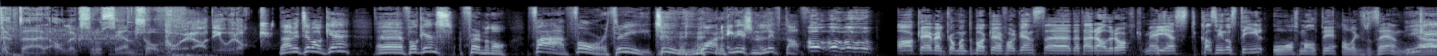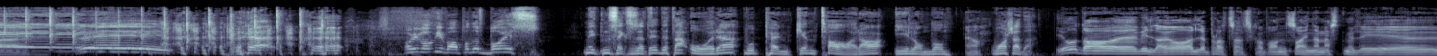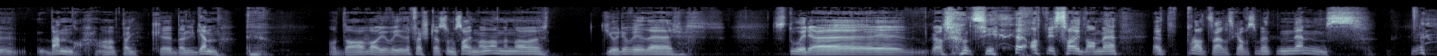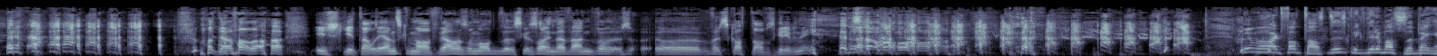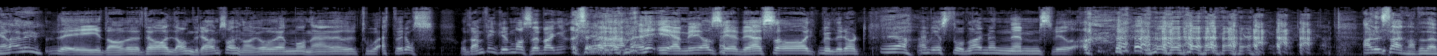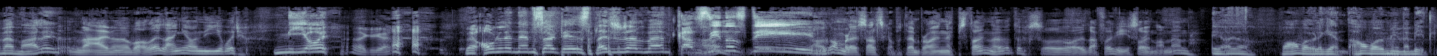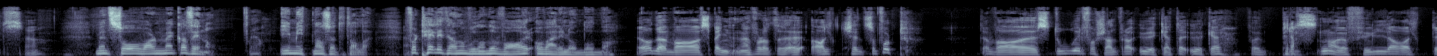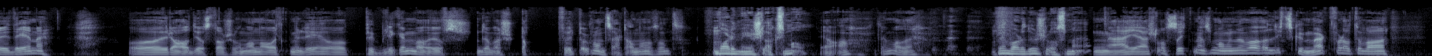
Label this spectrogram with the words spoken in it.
Dette er Alex Rosén Show på Radio Rock. Da er vi tilbake. Uh, folkens, følg med nå. Five, four, three, two, one. Ignition, lift off. Oh, oh, oh. Ok, velkommen tilbake, folkens. Dette er Radio Rock med gjest Casino Steel og som alltid Alex Rosén. Og vi var, vi var på The Boys 1976. Dette er året hvor punken tar av i London. Ja. Hva skjedde? Jo, da eh, ville jo alle plateselskapene signe mest mulig eh, band da, av punkbølgen. Og da var jo vi de første som signa, da, men da gjorde jo vi det store eh, Hva skal man si At vi signa med et plateselskap som het Nems. og det var da irsk-italiensk mafia som hadde, skulle signe band for, for skatteavskrivning. Det må ha vært fantastisk. Fikk dere masse penger da, eller? Nei da, til alle andre de savna jo en måned eller to etter oss. Og de fikk jo masse penger. Med EMI og CBS og alt mulig rart. Ja. Men vi sto her med Nems, vi da. Er du signa til dem ennå, eller? Nei, men det var det lenge, ja, ni år. Ni år! Det er ikke gærent. The only names artist, ladies and gentlemen, Casino Steel! Ja, gamle selskapet til Brian Epstein, vet du. Så det var jo derfor vi signa med dem. Ja, ja. For han var jo legende. Han var jo mye med Beatles. Ja. Men så var han med Casino. Ja. I midten av 70-tallet. Fortell litt om hvordan det var å være i London da. Ja, det var spennende, for at eh, alt skjedde så fort. Det var stor forskjell fra uke til uke, for presten var jo full av alt de drev med. Og radiostasjonene og alt mulig, og publikum var jo det var stappfullt på konsertene og sånt. Var det mye slagsmål? Ja, det var det. Hvem var det du sloss med? Nei, jeg slåss ikke med så mange, men det var litt skummelt, for at det var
